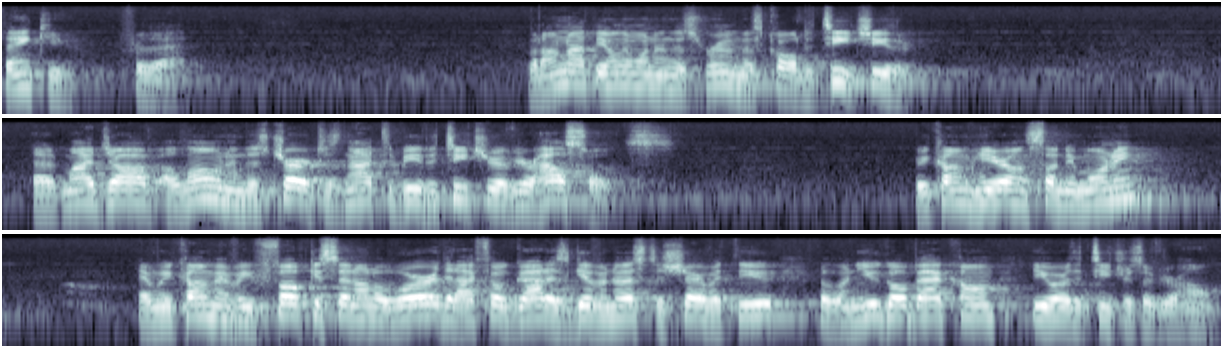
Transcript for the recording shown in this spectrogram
Thank you for that. But I'm not the only one in this room that's called to teach either. That my job alone in this church is not to be the teacher of your households. We come here on Sunday morning and we come and we focus in on a word that I feel God has given us to share with you. But when you go back home, you are the teachers of your home.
